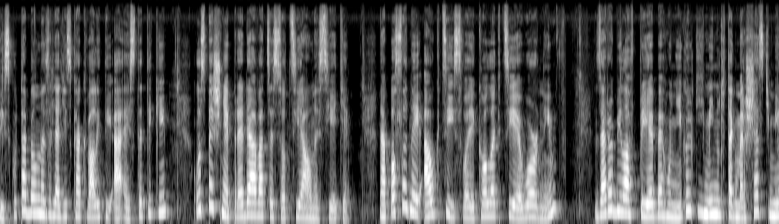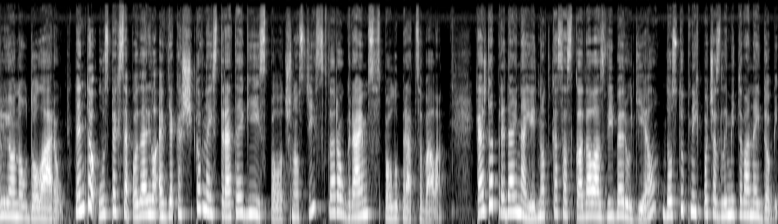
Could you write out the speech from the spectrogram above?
diskutabilné z hľadiska kvality a estetiky, úspešne predáva cez sociálne siete. Na poslednej aukcii svojej kolekcie War Nymph zarobila v priebehu niekoľkých minút takmer 6 miliónov dolárov. Tento úspech sa podaril aj vďaka šikovnej stratégii spoločnosti, s ktorou Grimes spolupracovala. Každá predajná jednotka sa skladala z výberu diel, dostupných počas limitovanej doby,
